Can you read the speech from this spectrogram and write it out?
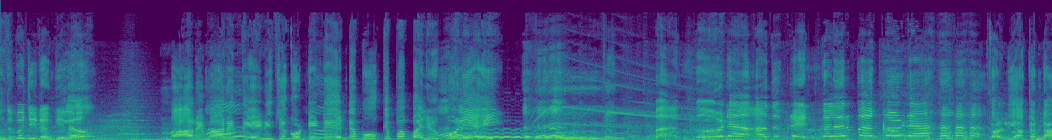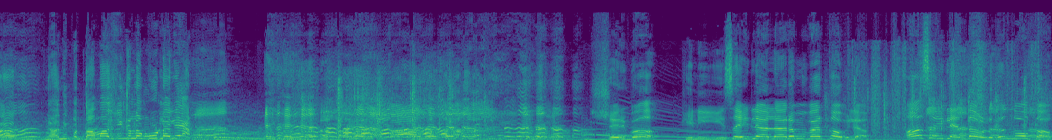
എന്തു പറ്റി രംഗില മാറി മാറി തേനീച്ച കൊട്ടിട്ട് എന്റെ മൂക്കിപ്പോ പലു പൊളിയായി പക്കോട അതും റെഡ് കളർ പക്കോട. കളിയാക്കണ്ട. ഞാനിപ്പോ തമാശക്കുള്ള മൂടിലല്ല ശരി വാ ഇനി ഈ സൈഡിലെ അലാറം വർക്ക് ആവില്ല ആ സൈഡിൽ എന്താ ഉള്ളത് നോക്കാം.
